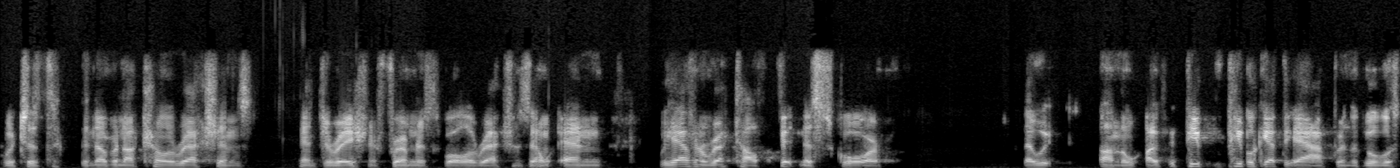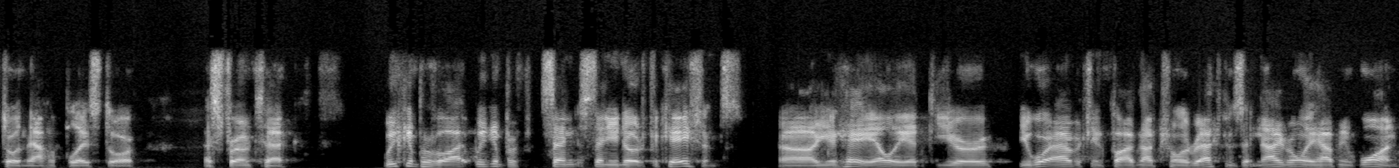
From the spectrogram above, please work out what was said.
which is the number of nocturnal erections and duration of firmness of all erections, and, and we have an erectile fitness score that we on the uh, people, people get the app in the Google Store and the Apple Play Store as FirmTech. We can provide we can send send you notifications. Uh, you, hey Elliot, you're you were averaging five nocturnal erections, and now you're only having one.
